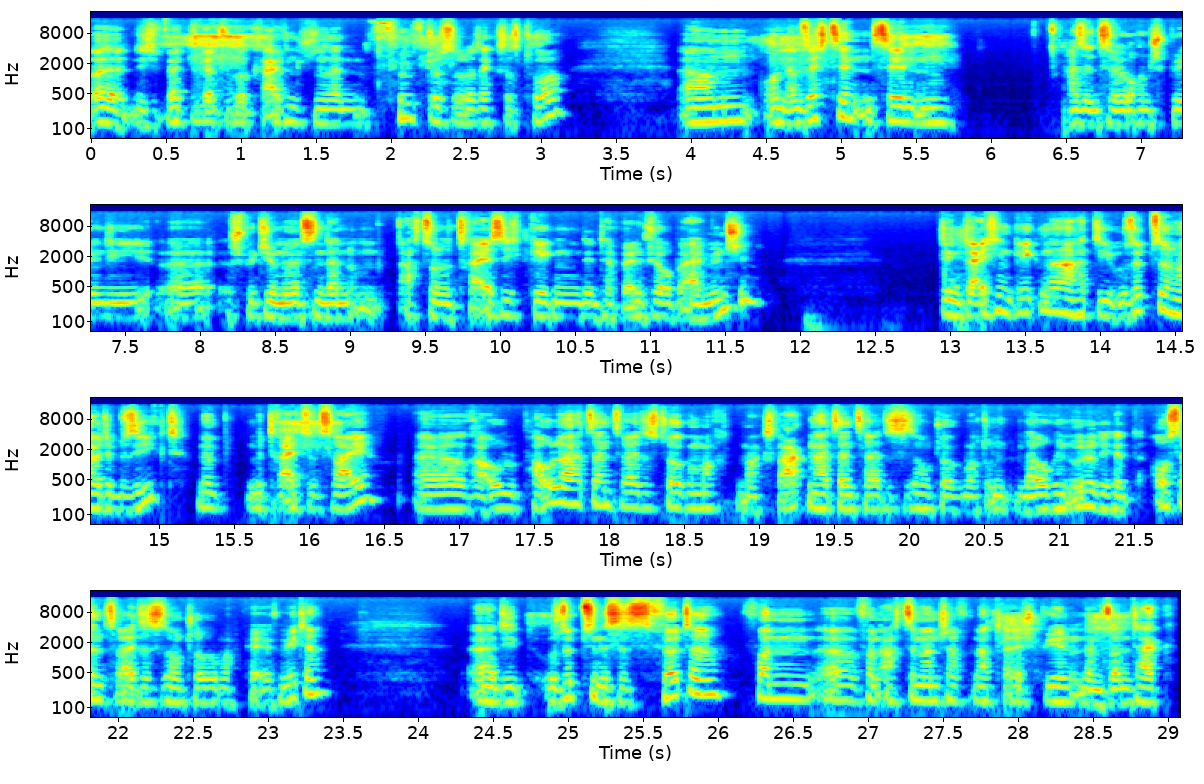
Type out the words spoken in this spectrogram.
äh, nicht wettbewerbsübergreifend schon sein fünftes oder sechstes Tor. Ähm, und am 16.10., also in zwei Wochen spielen die, äh, spielt die U19 dann um 18.30 Uhr gegen den Tabellenführer Bayern München. Den gleichen Gegner hat die U17 heute besiegt mit, mit 3 zu 2. Äh, Raul Paula hat sein zweites Tor gemacht, Max Wagner hat sein zweites Saisontor gemacht und Laurin Ulrich hat auch sein zweites Saisontor gemacht per Elfmeter. Äh, die U17 ist das vierte von, äh, von 18 Mannschaften nach drei Spielen und am Sonntag,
